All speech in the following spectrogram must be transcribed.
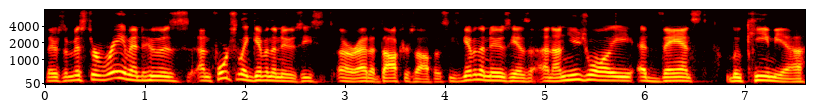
There's a Mr. Raymond who is unfortunately given the news. He's or at a doctor's office. He's given the news he has an unusually advanced leukemia,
